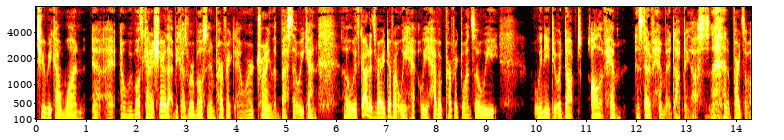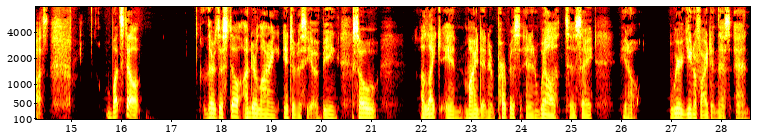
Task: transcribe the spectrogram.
two become one, uh, and we both kind of share that because we're both imperfect and we're trying the best that we can. Uh, with God, it's very different. We ha- we have a perfect one, so we we need to adopt all of Him instead of Him adopting us, parts of us. But still, there's a still underlying intimacy of being so alike in mind and in purpose and in will to say, you know, we're unified in this and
